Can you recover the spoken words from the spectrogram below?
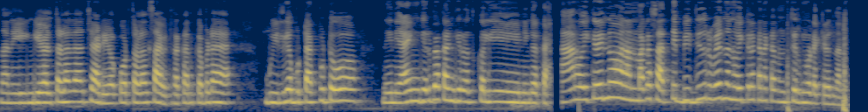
ನಾನು ಹಿಂಗೆ ಹೇಳ್ತಾಳಲ್ಲ ಚಾಡಿ ಕೊಡ್ತಾಳಲ್ಲ ಸಾವಿತ್ರ ಕನ್ಕಬೇಡ ಇಲ್ಲಿಗೆ ಬುಟ್ಟಾಕ್ಬಿಟ್ಟು, ನೀನು ಹೆಂಗಿರ್ಬೇಕು ಹಂಗಿರೋದು ಕಲಿ ನಿಂಗೆ ನಾನು ಒಯ್ಕೇನು ನನ್ನ ಮಗ ಸತ್ತಿ ಬಿದ್ದಿದ್ರು ನಾನು ಒಯ್ಕಲ ಕನಕ ನಾನು ತಿರ್ಗಿ ನೋಡಕ್ಕೆ ನಾನು.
